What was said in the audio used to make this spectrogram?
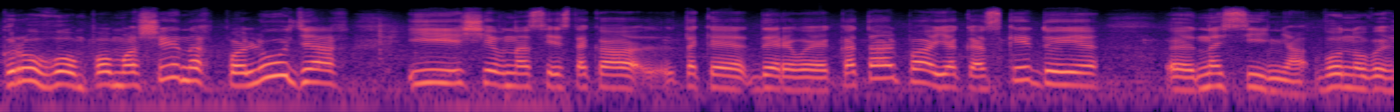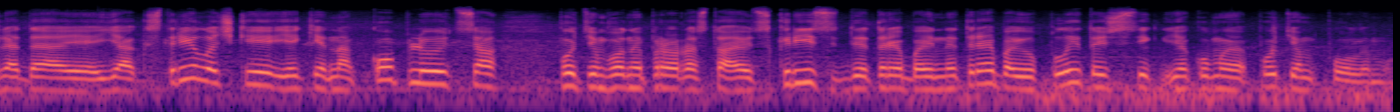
кругом по машинах, по людях. І ще в нас є така, таке дерево, як катальпа, яка скидує насіння. Воно виглядає як стрілочки, які накоплюються. Потім вони проростають скрізь, де треба і не треба, і у плиточці, яку ми потім полимо.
